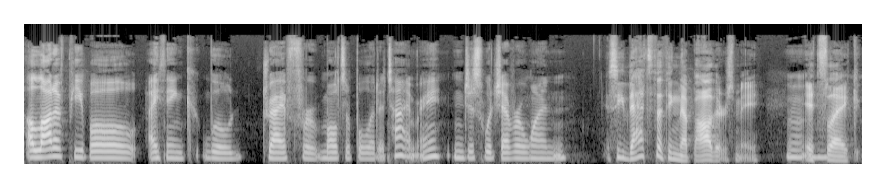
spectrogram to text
a lot of people I think will drive for multiple at a time, right? And just whichever one. See, that's the thing that bothers me. Mm-hmm. It's like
